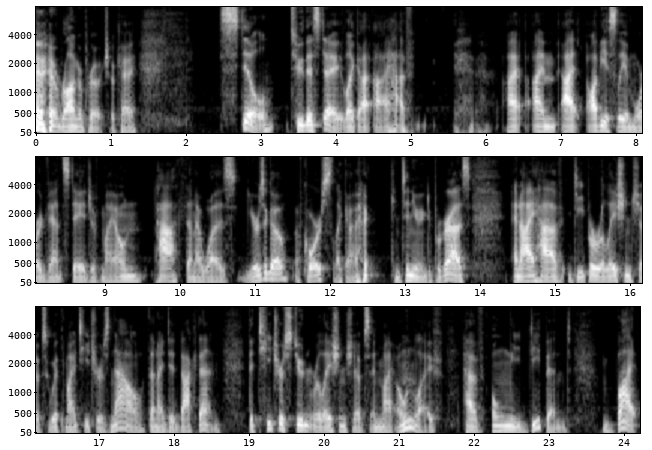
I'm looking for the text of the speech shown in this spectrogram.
Wrong approach, okay? Still, to this day, like I, I have. I, I'm at obviously a more advanced stage of my own path than I was years ago, of course, like I continuing to progress. And I have deeper relationships with my teachers now than I did back then. The teacher student relationships in my own life have only deepened. But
